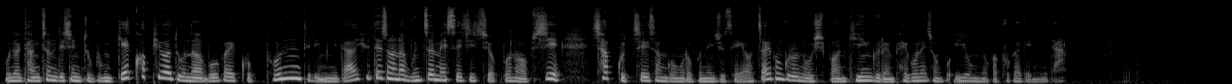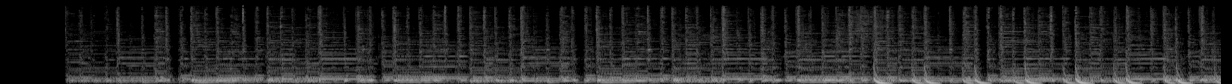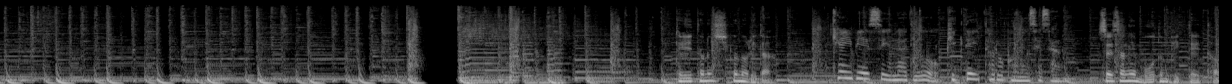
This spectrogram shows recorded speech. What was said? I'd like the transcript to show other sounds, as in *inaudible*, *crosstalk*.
오늘 당첨되신 두 분께 커피와 도넛 모바일 쿠폰 드립니다. 휴대전화 문자 메시지 지역번호 없이 샵 9730으로 보내주세요. 짧은 글은 50원, 긴 글은 100원의 정보 이용료가 부과됩니다. 데이터는 시그널이다. KBS 일라디오 빅데이터로 보는 세상. 세상의 모든 빅데이터.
